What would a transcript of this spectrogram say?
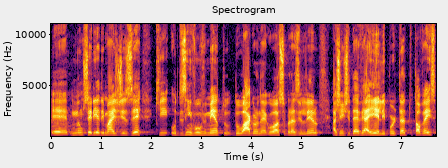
é, não seria demais dizer que o desenvolvimento do agronegócio brasileiro a gente deve a ele. Portanto, talvez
